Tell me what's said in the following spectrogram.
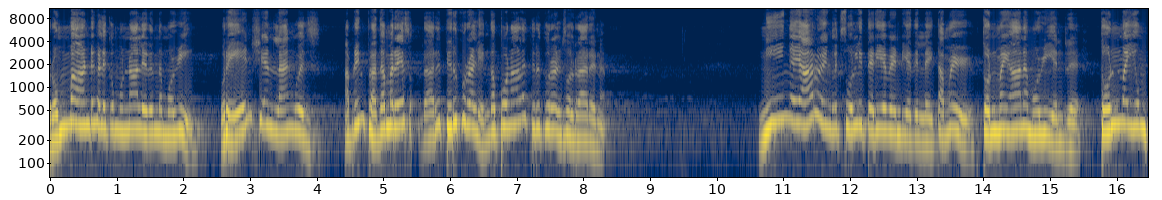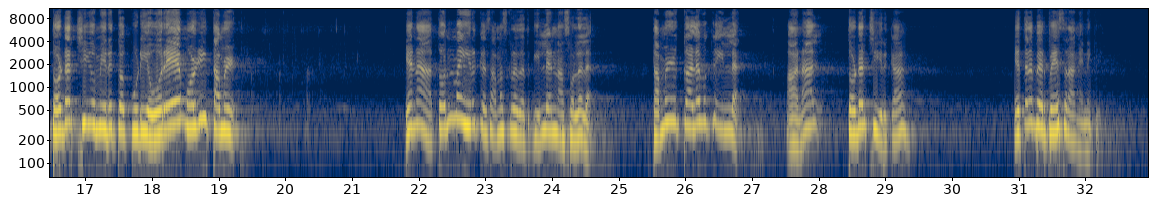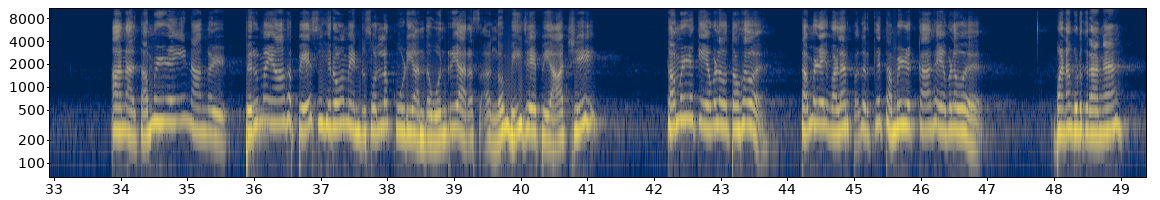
ரொம்ப ஆண்டுகளுக்கு முன்னால் இருந்த மொழி. ஒரு ஏன்ஷியன் லாங்குவேஜ் அப்படின்னு பிரதமரே சொல்றாரு. திருக்குறள் எங்க போனாலும் திருக்குறள் சொல்றாருன்னு. நீங்க யாரும் எங்களுக்கு சொல்லி தெரிய வேண்டியதில்லை. தமிழ் தொன்மையான மொழி என்று. தொன்மையும் தொடர்ச்சியும் இருக்கக்கூடிய ஒரே மொழி தமிழ். ஏன்னா தொன்மை இருக்குது சமஸ்கிருதத்துக்கு இல்லைன்னு நான் சொல்லலை. தமிழுக்கு அளவுக்கு இல்லை. ஆனால் தொடர்ச்சி இருக்கா? எத்தனை பேர் பேசுகிறாங்க இன்னைக்கு? ஆனால் தமிழை நாங்கள் பெருமையாக பேசுகிறோம் என்று சொல்லக்கூடிய அந்த ஒன்றிய அரசாங்கம் பிஜேபி ஆட்சி தமிழுக்கு எவ்வளவு தொகை? தமிழை வளர்ப்பதற்கு தமிழுக்காக எவ்வளவு பணம் கொடுக்குறாங்க?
